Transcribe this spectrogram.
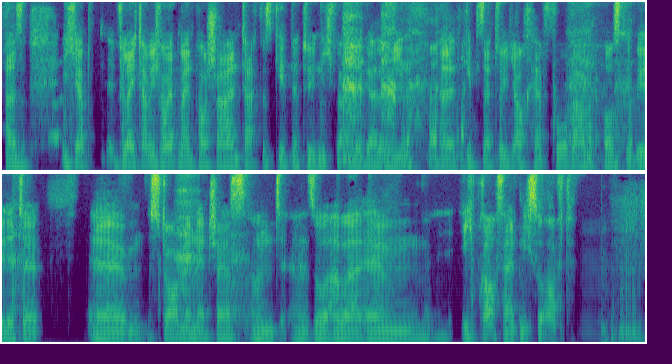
Also ich habe, vielleicht habe ich heute meinen pauschalen Tag, das geht natürlich nicht für alle Galerien. Da gibt es natürlich auch hervorragend ausgebildete ähm, Store Managers und äh, so, aber ähm, ich brauche es halt nicht so oft. Mhm.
